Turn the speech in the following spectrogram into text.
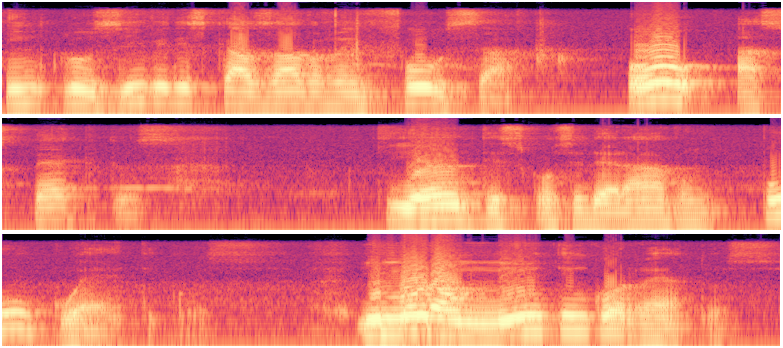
inclusive lhes causavam repulsa, ou aspectos que antes consideravam pouco éticos e moralmente incorretos.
